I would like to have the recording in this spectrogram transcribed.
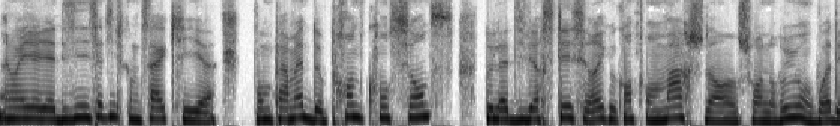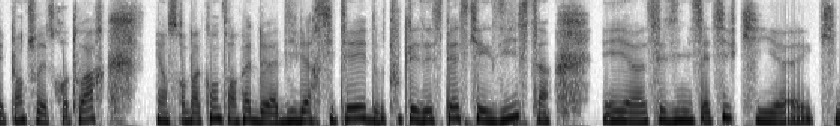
Ouais, il y a des initiatives comme ça qui vont permettre de prendre conscience de la diversité. C'est vrai que quand on marche dans, sur une rue, on voit des plantes sur les trottoirs et on se rend pas compte en fait de la diversité de toutes les espèces qui existent et euh, ces initiatives qui, euh, qui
